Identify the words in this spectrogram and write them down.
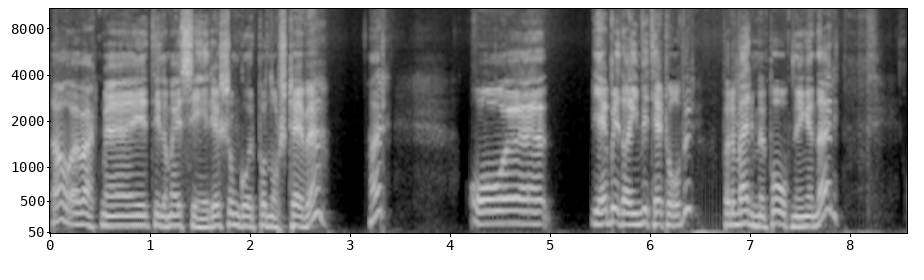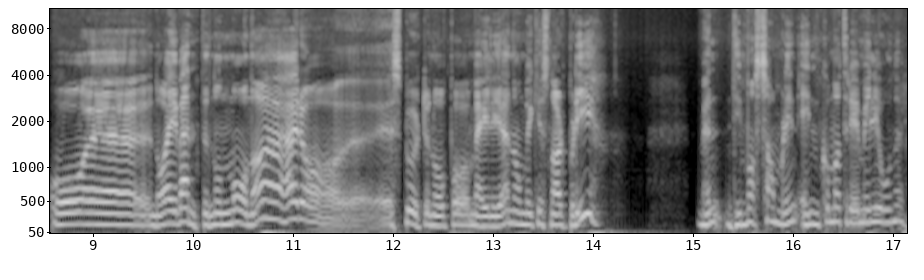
Da har jeg vært med til og med i serier som går på norsk TV her. Og eh, jeg ble da invitert over for å være med på åpningen der. Og eh, nå har jeg ventet noen måneder her, og jeg spurte nå på mail igjen om ikke snart blir. Men de må samle inn 1,3 millioner.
